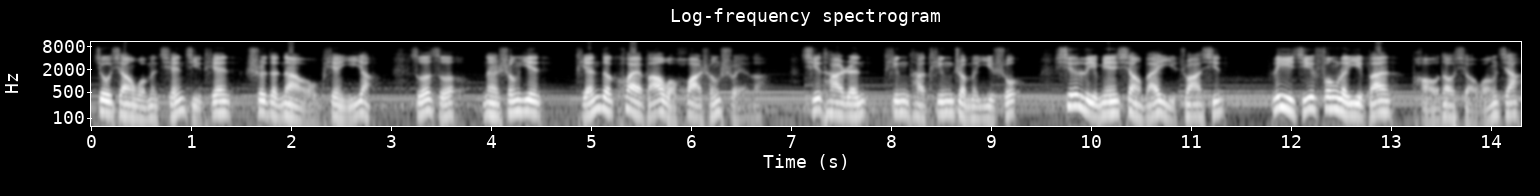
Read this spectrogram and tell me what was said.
就像我们前几天吃的那藕片一样，啧啧，那声音甜的快把我化成水了。其他人听他听这么一说，心里面像白蚁抓心，立即疯了一般跑到小王家，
